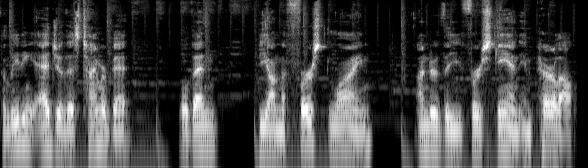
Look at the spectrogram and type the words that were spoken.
The leading edge of this timer bit will then be on the first line under the first scan in parallel.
